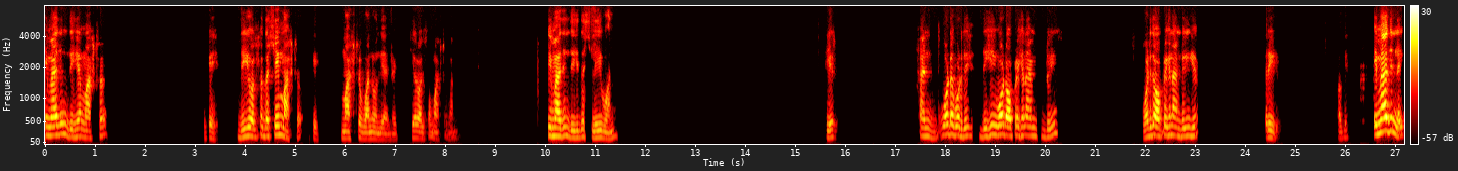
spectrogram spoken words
Imagine is a master. Okay, is also the same master. Okay, master one only I'll write. Here also master one. Imagine this is the slave one. Clear? And what about this? This is what operation I am doing. What is the operation I am doing here? Read. Okay. Imagine like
